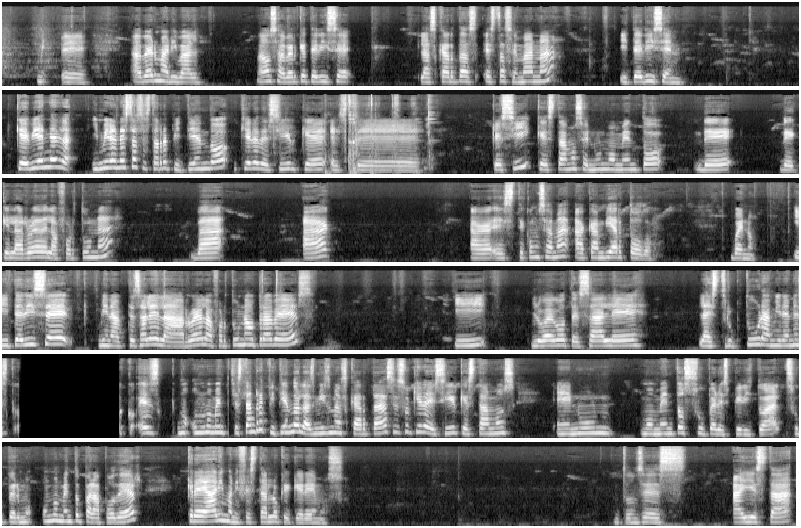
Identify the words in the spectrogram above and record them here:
Eh, a ver, Maribal, vamos a ver qué te dice las cartas esta semana. Y te dicen que viene, y miren, esta se está repitiendo, quiere decir que este que sí, que estamos en un momento de, de que la rueda de la fortuna va a a, este, ¿cómo se llama? A cambiar todo. Bueno, y te dice, mira, te sale la rueda de la fortuna otra vez y luego te sale la estructura, miren, es, es un momento, se están repitiendo las mismas cartas, eso quiere decir que estamos en un momento súper espiritual, super, un momento para poder crear y manifestar lo que queremos. Entonces, ahí está.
